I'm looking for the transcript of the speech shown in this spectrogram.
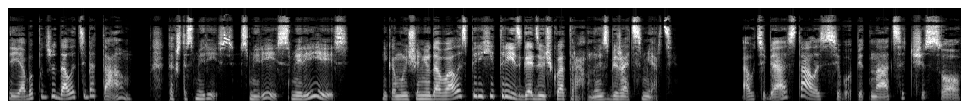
я бы поджидала тебя там, так что смирись, смирись, смирись. Никому еще не удавалось перехитрить гадючку отравную и избежать смерти. А у тебя осталось всего пятнадцать часов.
